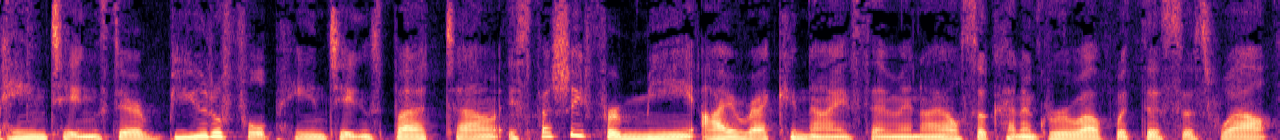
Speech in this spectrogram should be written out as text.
paintings. They're beautiful paintings, but uh, especially for me, I recognize them, and I also kind of grew up with this as well.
